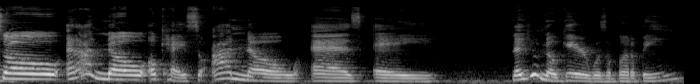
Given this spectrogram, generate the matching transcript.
So, and I know, okay, so I know as a now you know Gary was a butterbean.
